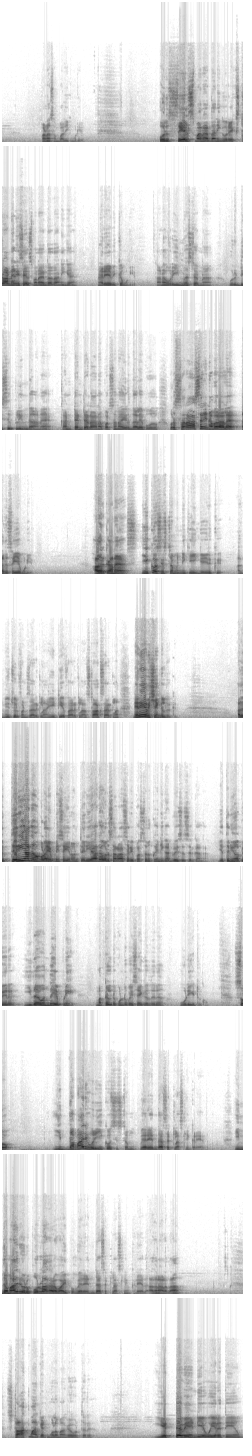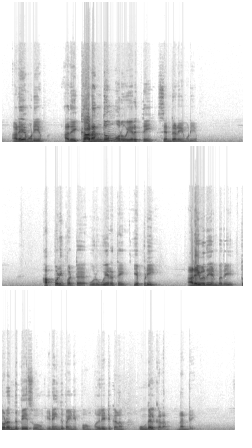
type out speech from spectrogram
பணம் சம்பாதிக்க முடியும். ஒரு சேல்ஸ்மேனாக இருந்தால் நீங்கள் ஒரு எக்ஸ்ட்ராடினரி சேல்ஸ்மேனாக இருந்தால் தான் நீங்கள் நிறைய விற்க முடியும். ஆனால் ஒரு இன்வெஸ்டர்னா ஒரு டிசிப்ளின்டான கண்டென்டடான பர்சனாக இருந்தாலே போதும். ஒரு சராசரி நபரால் அது செய்ய முடியும். அதற்கான ஈகோ சிஸ்டம் இன்னைக்கு இங்கே இருக்குது அது மியூச்சுவல் ஃபண்ட்ஸாக இருக்கலாம் இடிஎஃபாக இருக்கலாம் ஸ்டாக்ஸாக இருக்கலாம் நிறைய விஷயங்கள் இருக்குது அது தெரியாதவங்க கூட எப்படி செய்யணும்னு தெரியாத ஒரு சராசரி பர்சனுக்கும் இன்றைக்கி அட்வைசஸ் இருக்காங்க. எத்தனையோ பேர் இதை வந்து எப்படி மக்கள்கிட்ட கொண்டு போய் சேர்க்குறதுன்னு ஓடிக்கிட்டு இருக்கோம். ஸோ இந்த மாதிரி ஒரு ஈகோ சிஸ்டம் வேறு எந்த அசட் கிளாஸ்லையும் கிடையாது. இந்த மாதிரி ஒரு பொருளாதார வாய்ப்பும் வேறு எந்த அசட் கிளாஸ்லையும் கிடையாது. அதனால தான் ஸ்டாக் மார்க்கெட் மூலமாக ஒருத்தர் எட்ட வேண்டிய உயரத்தையும் அடைய முடியும். அதை கடந்தும் ஒரு உயரத்தை சென்றடைய முடியும். அப்படிப்பட்ட ஒரு உயரத்தை எப்படி அடைவது என்பதை தொடர்ந்து பேசுவோம் இணைந்து பயணிப்போம். முதலீட்டு களம் உங்கள் களம். நன்றி.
